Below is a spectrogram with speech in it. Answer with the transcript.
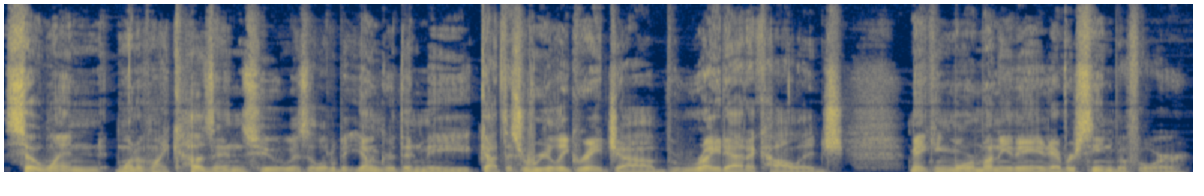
So when one of my cousins, who was a little bit younger than me, got this really great job right out of college, making more money than he'd ever seen before,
